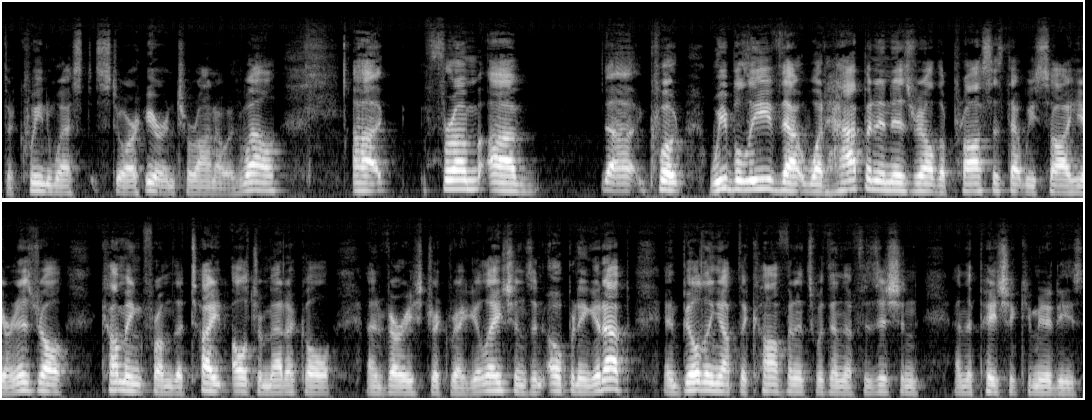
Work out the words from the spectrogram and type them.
the Queen West store here in Toronto as well. Uh, from uh, uh, quote, we believe that what happened in Israel, the process that we saw here in Israel, coming from the tight ultra medical and very strict regulations and opening it up and building up the confidence within the physician and the patient communities,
